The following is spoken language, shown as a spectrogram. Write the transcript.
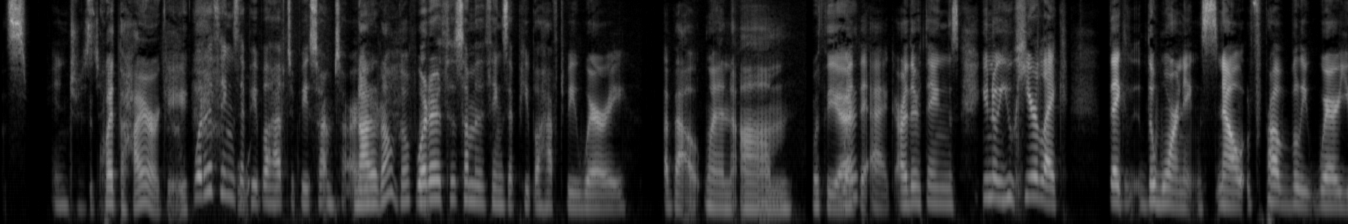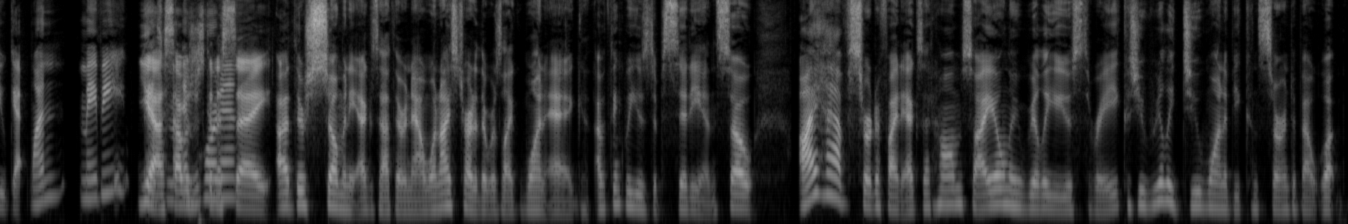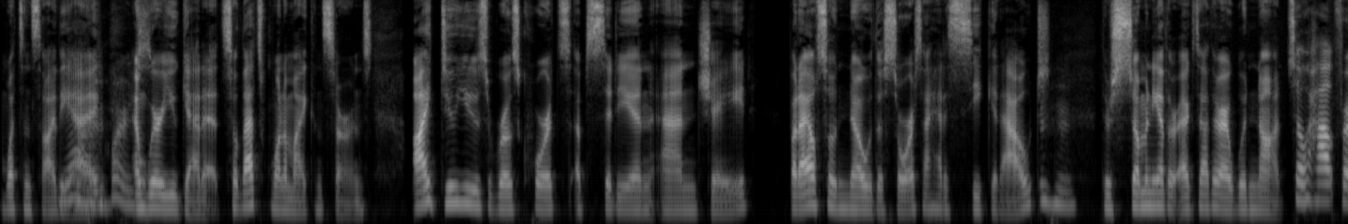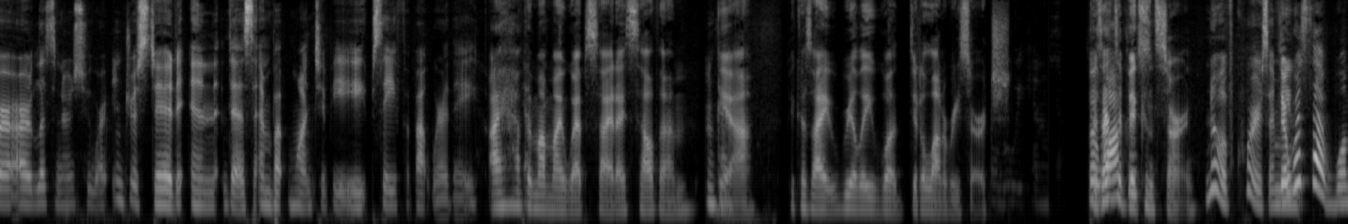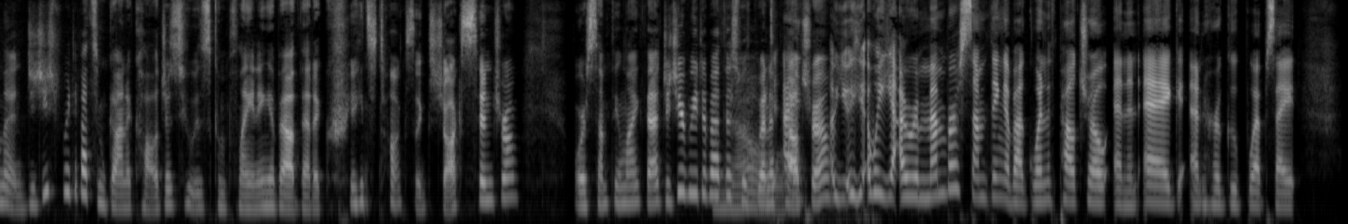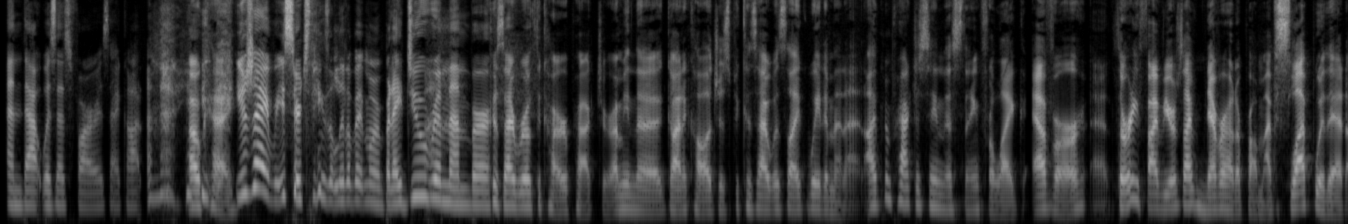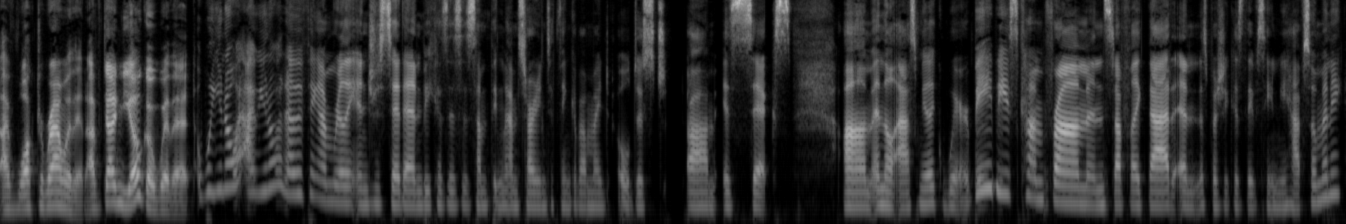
It's interesting quite the hierarchy. what are things that people have to be so i'm sorry Not at all. Go for what it. are th- some of the things that people have to be wary about when um With the egg, with the egg are there things you know you hear like like the warnings now probably where you get one maybe Yes, I was just going to say uh, there's so many eggs out there now. When I started, there was like one egg. I think we used obsidian. So I have certified eggs at home, so I only really use three because you really do want to be concerned about what what's inside the Yeah, egg and where you get it. So that's one of my concerns. I do use rose quartz, obsidian, and jade, but I also know the source. I had to seek it out. Mhm. There's so many other eggs out there. I would not. so how for our listeners who are interested in this and but want to be safe about where they I have Yeah. them on my website. I sell them. Okay. Yeah, because I really wa- did a lot of research. But Because that's a big us- concern. No, of course. I mean, there was that woman. Did you read about some gynecologist who was complaining about that it creates toxic shock syndrome or something like that? Did you read about this with No. Gwyneth I- Paltrow? Oh, yeah, wait, yeah, I remember something about Gwyneth Paltrow and an egg and her Goop website, and that was as far as I got on that. Okay. Usually I research things a little bit more, but I do remember. Because I wrote the chiropractor, I mean the gynecologist, because I was like, wait a minute, I've been practicing this thing for like ever, At 35 years. I've never had a problem. I've slept with it. I've walked around with it. I've done yoga with it. Well, you know what? I, you know another thing I'm really interested in because this is something that I'm starting to think about. My oldest um, is six, um, and they'll ask me like where babies come from and stuff like that, and especially because they've seen me have so many.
